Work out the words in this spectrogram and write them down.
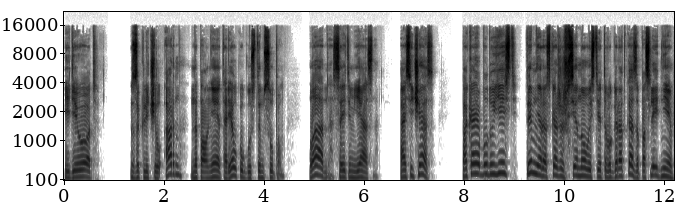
«Идиот», — заключил Арн, наполняя тарелку густым супом. «Ладно, с этим ясно. А сейчас, пока я буду есть, ты мне расскажешь все новости этого городка за последние,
